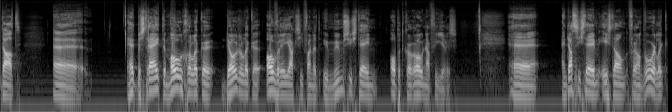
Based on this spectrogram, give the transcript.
dat het bestrijdt de mogelijke dodelijke overreactie van het immuunsysteem op het coronavirus. En dat systeem is dan verantwoordelijk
